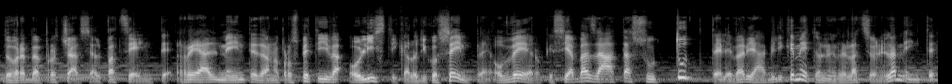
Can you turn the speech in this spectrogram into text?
dovrebbe approcciarsi al paziente realmente da una prospettiva olistica, lo dico sempre, ovvero che sia basata su tutte le variabili che mettono in relazione la mente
